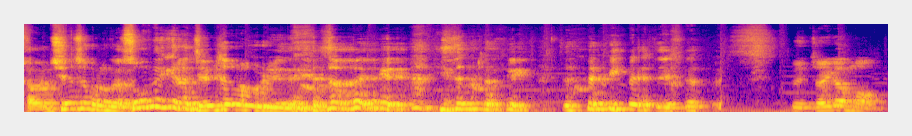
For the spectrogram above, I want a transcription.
아, 취해서 그런가 소맥이랑 제일 잘 어울리네. 소맥이 이 사람이 소맥이랑 제일 잘 어울리네. 그 저희가 뭐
